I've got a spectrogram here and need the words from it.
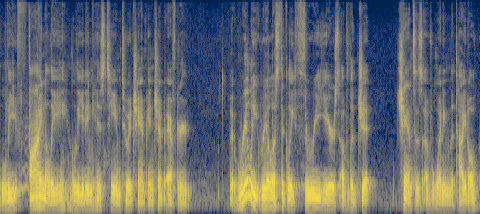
lead, finally leading his team to a championship after really realistically three years of legit chances of winning the title.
